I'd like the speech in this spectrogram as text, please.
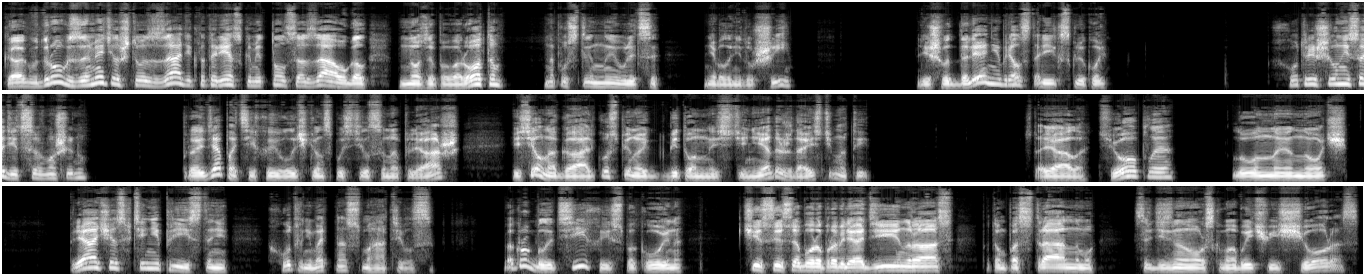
как вдруг заметил, что сзади кто-то резко метнулся за угол, но за поворотом на пустынной улице не было ни души. Лишь в отдалении брел старик с клюкой. Худ решил не садиться в машину. Пройдя по тихой улочке, он спустился на пляж и сел на гальку спиной к бетонной стене, дожидаясь темноты. Стояла теплая, лунная ночь. Прячась в тени пристани, Худ внимательно осматривался. Вокруг было тихо и спокойно. Часы собора провели один раз, потом по странному средиземноморскому обычаю еще раз.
